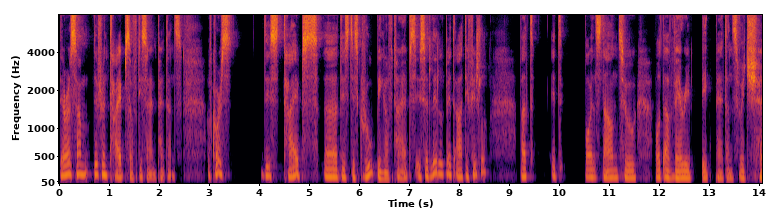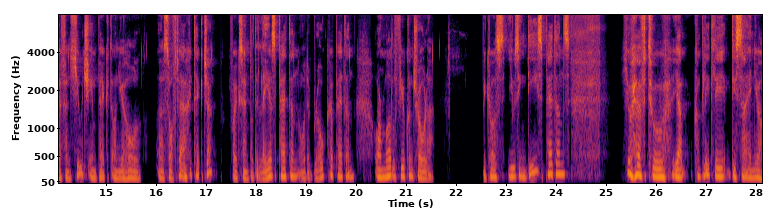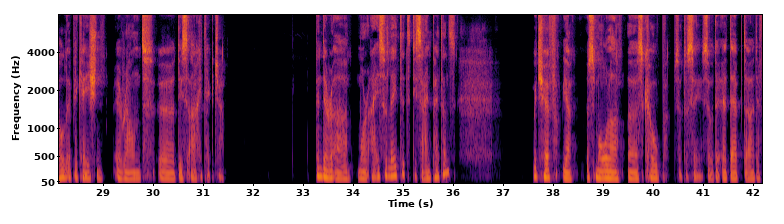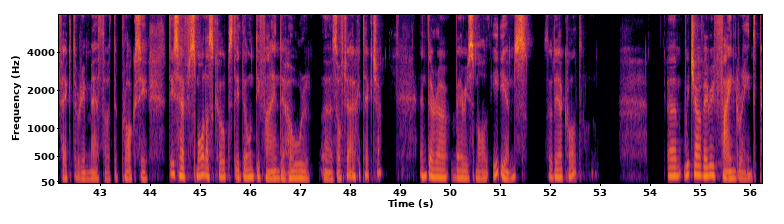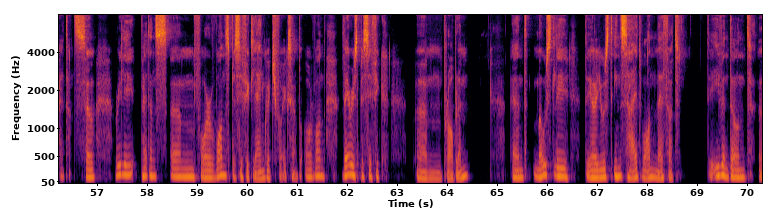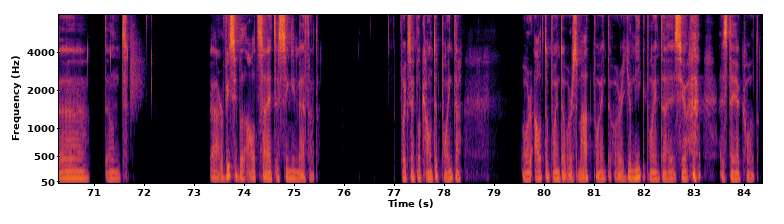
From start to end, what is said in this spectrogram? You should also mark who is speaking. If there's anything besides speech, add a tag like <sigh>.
Speaker 1: there are some different types of design patterns. Of course, these types, uh, this this grouping of types, is a little bit artificial, but it boils down to what are very big patterns which have a huge impact on your whole uh, software architecture. For example, the layers pattern or the broker pattern or model view controller. Because using these patterns, you have to yeah, completely design your whole application around uh, this architecture. Then there are more isolated design patterns, which have yeah, a smaller uh, scope, so to say. So the adapter, the factory method, the proxy, these have smaller scopes. They don't define the whole uh, software architecture. And there are very small idioms, so they are called, um, which are very fine-grained patterns. So really patterns um, for one specific language, for example, or one very specific um, problem. And mostly they are used inside one method. They even don't uh, don't are visible outside a single method. For example, counted pointer or auto pointer or smart pointer or unique pointer as you <laughs> as they are called.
